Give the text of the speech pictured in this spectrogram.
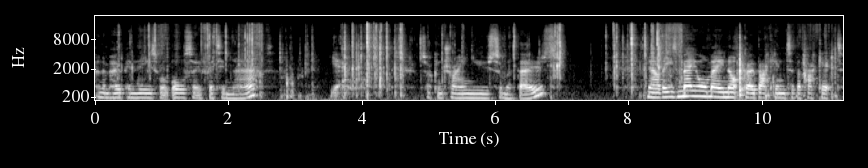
and I'm hoping these will also fit in there. Yeah, so I can try and use some of those. Now these may or may not go back into the packet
